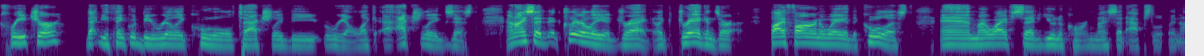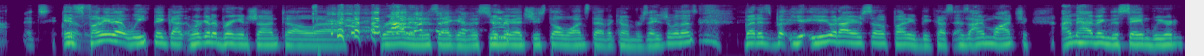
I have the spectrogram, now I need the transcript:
creature that you think would be really cool to actually be real, like actually exist? And I said uh, clearly a drag. Like dragons are by far and away the coolest. And my wife said unicorn, and I said absolutely not. It's It's funny that we think on, we're going to bring in Shontel uh, Brown in a second, assuming that she still wants to have a conversation with us. But it's but you, you and I are so funny because as I'm watching, I'm having the same weird.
